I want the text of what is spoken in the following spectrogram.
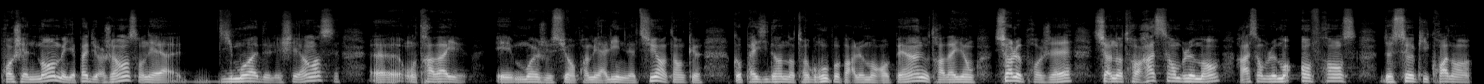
prochainement, mais il n'y a pas d'urgence. On est à 10 mois de l'échéance. on travaille et moi je suis en première ligne là-dessus en tant que co-président de notre groupe au Parlement européen. Nous travaillons sur le projet, sur notre rassemblement, rassemblement en France de ceux qui croient dans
